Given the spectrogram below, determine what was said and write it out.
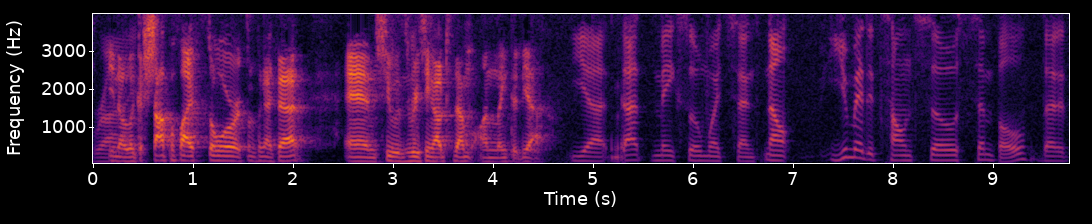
right. you know like a Shopify store or something like that, and she was reaching out to them on LinkedIn. Yeah. Yeah, that makes so much sense. Now you made it sound so simple that it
